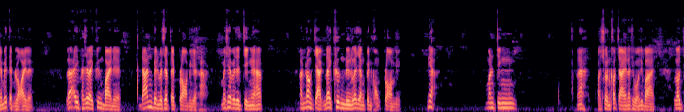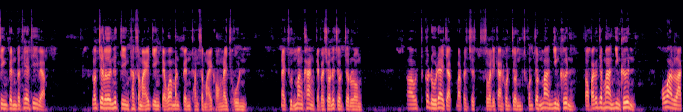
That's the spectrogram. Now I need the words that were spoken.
ยังไม่เต็มร้อยเลย แล้วไอ้ประชาธิปไตยครึ่งใบเนี่ยดันเป็นประชาธิปไตยปลอมอีกต่างหากไม่ใช่ประชาธิจริงนะครับ อันนอกจากได้ครึ่งหนึ่งแล้วยังเป็นของปลอมอีก เนี่ยมันจึง นะประชาชนเข้าใจนะที่ผมอธิบาย เราจริงเป็นประเทศที่แบบ เราเจริญก็จริงทันสมัยจริง แต่ว่ามันเป็นทันสมัยของนายทุนนายทุนมั่งคั่งแต่ประชาชนจนจนลงเอาก็ดูได้จากบัตรประชาสวัสดิการคนจนคนจนมากยิ่งขึ้น ต่อไปก็จะมากยิ่งขึ้น เพราะว่าหลัก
